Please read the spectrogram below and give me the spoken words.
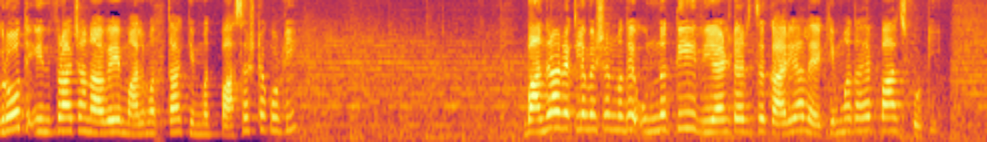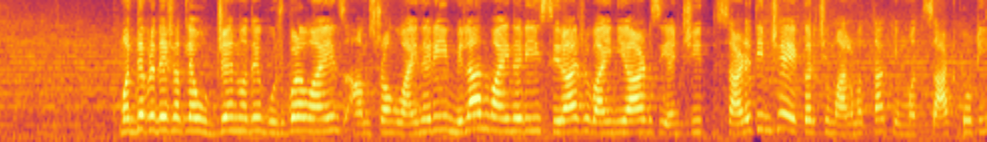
ग्रोथ इन्फ्राच्या नावे मालमत्ता किंमत पासष्ट कोटी. बांद्रा रेक्लेमेशनमध्ये उन्नती रिअल्टरचं कार्यालय किंमत आहे पाच कोटी. मध्य प्रदेशातल्या उज्जैनमध्ये Bhujbal wines Armstrong winery Milan winery Siraj wine yards यांची साडेतीनशे एकरची मालमत्ता किंमत साठ कोटी.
